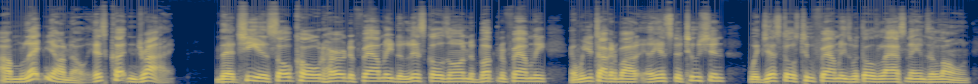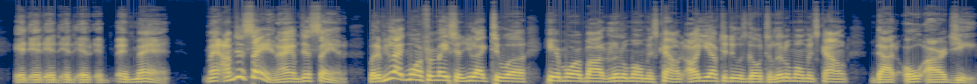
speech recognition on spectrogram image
I'm letting y'all know it's cut and dry that she is so cold. Her, the family, the list goes on, the Buckner family. And when you're talking about an institution with just those two families with those last names alone, it, it, it, it, it, it, it man Man, I'm just saying. I am just saying. But if you like more information, you like to uh, hear more about Little Moments Count, all you have to do is go to littlemomentscount.org.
